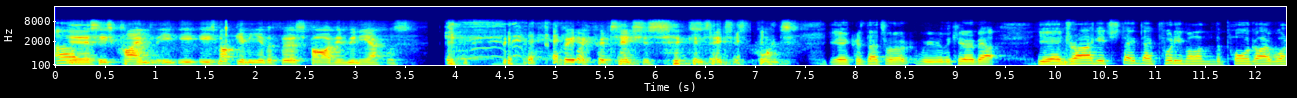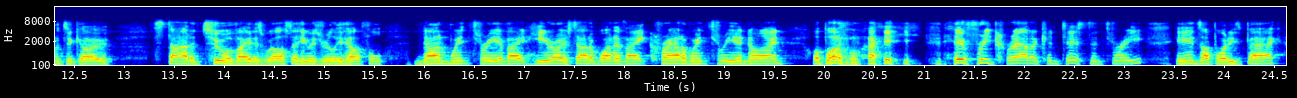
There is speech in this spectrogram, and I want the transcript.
Um, yes, he's claimed he, he- he's not giving you the first five in Minneapolis. Be a contentious, contentious point. Yeah, because that's what we really care about. Yeah, Dragic, they, they put him on. The poor guy wanted to go, started two of eight as well, so he was really helpful. Nunn went three of eight. Herro started one of eight. Crowder went three of nine. Oh, by the way, every Crowder contested three. He ends up on his back.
